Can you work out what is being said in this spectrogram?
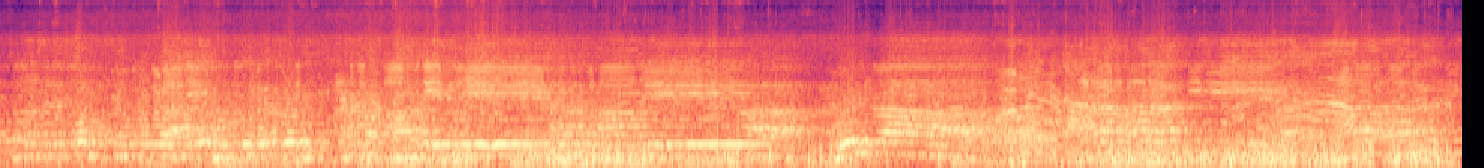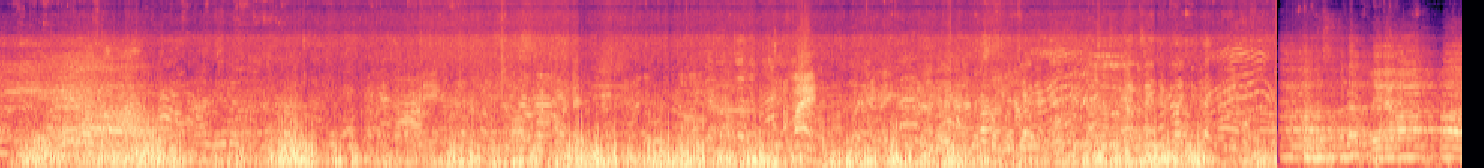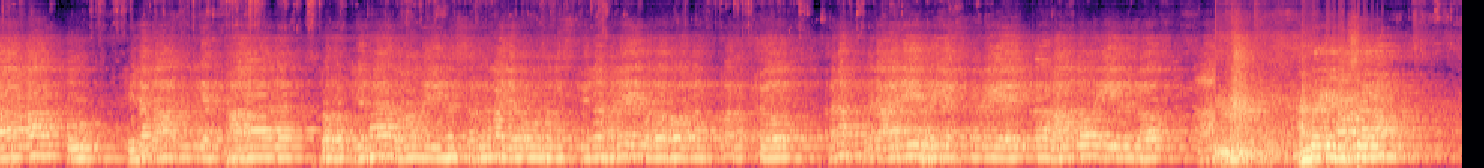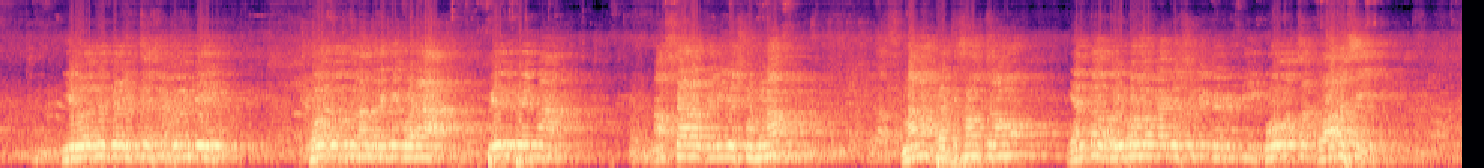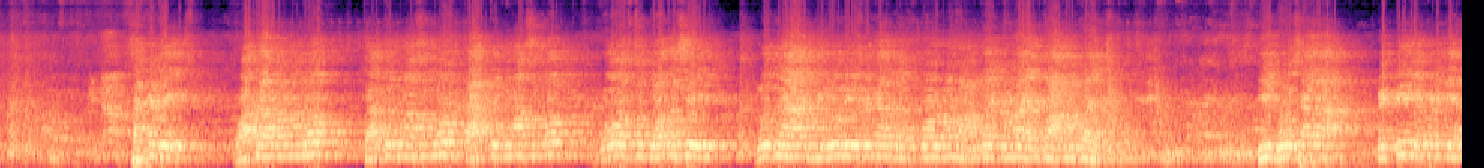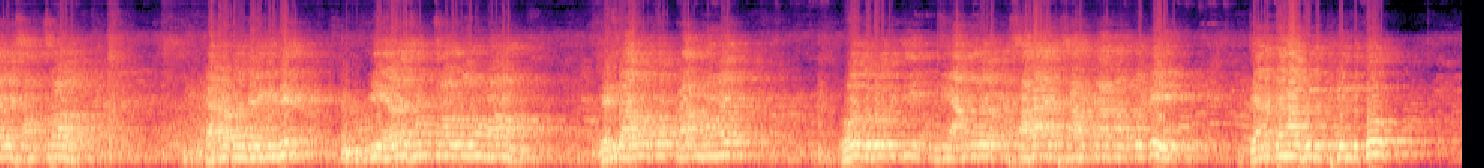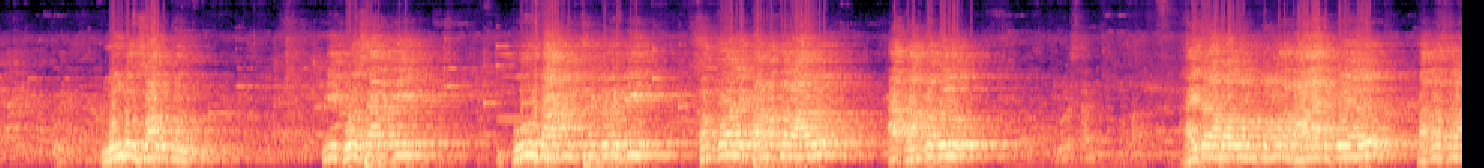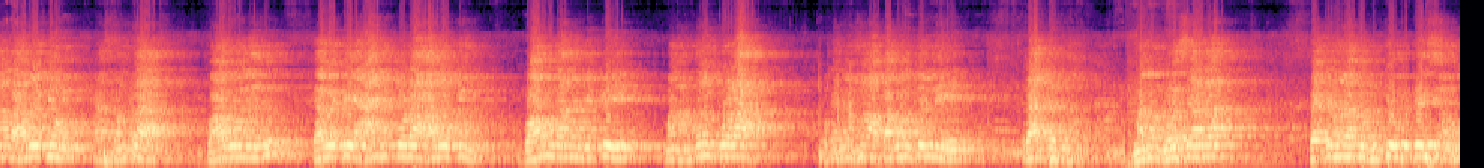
ಗೋವಿಂದ అందరికీ నమస్కారం. ఈరోజు ఇక్కడ ఇచ్చేసినటువంటి గోభక్తులందరికీ కూడా పేరు పేరున నమస్కారాలు తెలియజేసుకుంటున్నాం. మనం ప్రతి సంవత్సరం ఎంతో వైభవంగా చేసుకునేటటువంటి గోవత్స ద్వాదశి చక్కటి వాతావరణంలో చాతుర్మాసంలో కార్తీక మాసంలో గోవత్స ద్వాదశి రోజున ఈరోజు రోజు ఈ విధంగా జరుపుకోవడం మనందరికీ కూడా ఎంతో ఆనందదాయకం ఈ గోశాల పెట్టి ఇప్పటికి ఇరవై సంవత్సరాలు గడవటం జరిగింది. ఈ ఇరవై సంవత్సరాల్లోనూ మనం రెండు ఆవులతో ప్రారంభమై రోజు రోజుకి మీ అందరి యొక్క సహాయ సహకారాలతోటి జనజనాభివృద్ధి చెందుతూ ముందుకు సాగుతుంది. ఈ గోశాలకి భూదానం ఇచ్చినటువంటి సొంకోలి పర్వతరాలు ఆ దంపతులు హైదరాబాద్లో ఉండటం వల్ల రాలేకపోయారు. పర్వతరాజు ఆరోగ్యం కాస్తంత బాగోలేదు. కాబట్టి ఆయన కూడా ఆరోగ్యం బాగుండాలని చెప్పి మనందరం కూడా ఒక నిమిషం ఆ భగవంతుడిని ప్రార్థిద్దాం. మనం గోశాల పెట్టడం యొక్క ముఖ్య ఉద్దేశం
